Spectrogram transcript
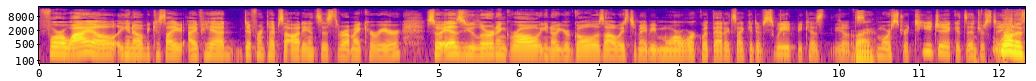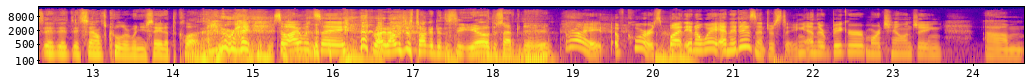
for a while, you know, because I, I've had different types of audiences throughout my career. So as you learn and grow, you know, your goal is always to maybe more work with that executive suite because, you know, it's Right. more strategic, it's interesting. Well, it's, it, it, it sounds cooler when you say it at the club, right. So I would say, right? I was just talking to the CEO this afternoon. right, of course, but in a way, and it is interesting, and they're bigger, more challenging um,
